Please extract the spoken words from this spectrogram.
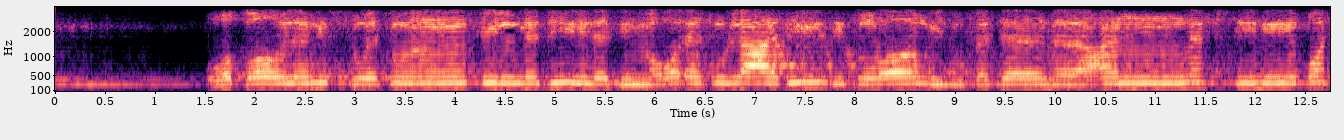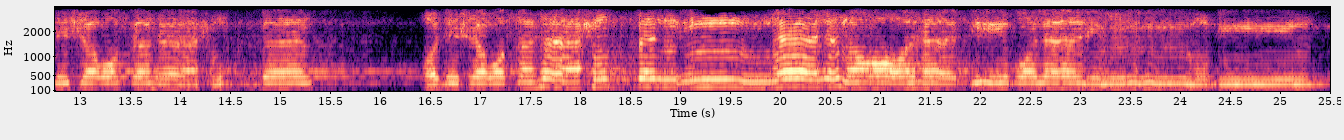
وقال نسوة في المدينة امرأة العزيز تراود فتاها عن نفسه قد شرفها حبا قد شغفها حبا إنا لنراها في ضلال مبين.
